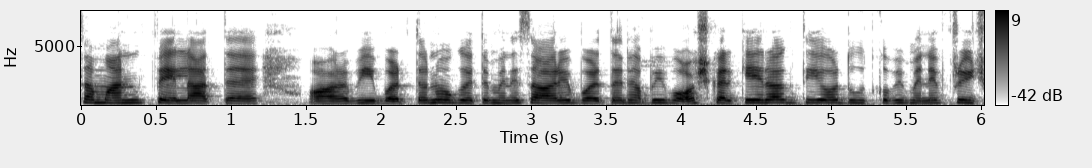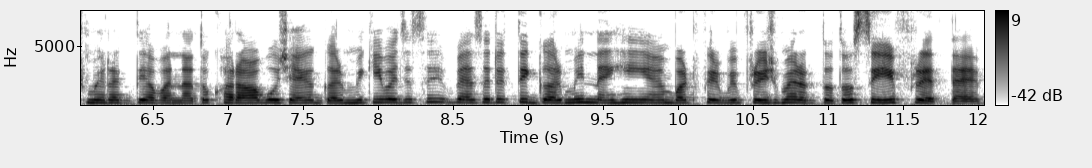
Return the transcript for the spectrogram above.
सामान फैलाता है। और अभी बर्तन हो गए तो मैंने सारे बर्तन अभी वॉश करके रख दिए और दूध को भी मैंने फ्रिज में रख दिया, वरना तो ख़राब हो जाएगा। गर्मी की वजह से वैसे तो इतनी गर्मी नहीं है बट फिर भी फ्रिज में रख दो तो सेफ़ रहता है।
